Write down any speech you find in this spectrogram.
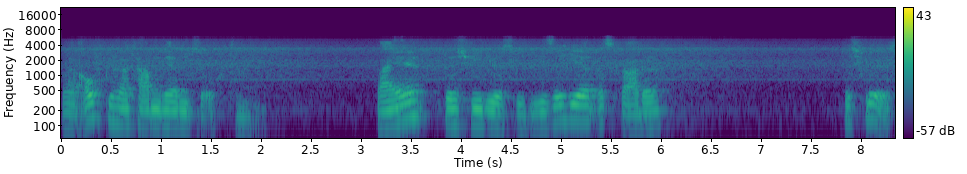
Weil aufgehört haben werden zu urteilen. Weil durch Videos wie diese hier das gerade durchlöst.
